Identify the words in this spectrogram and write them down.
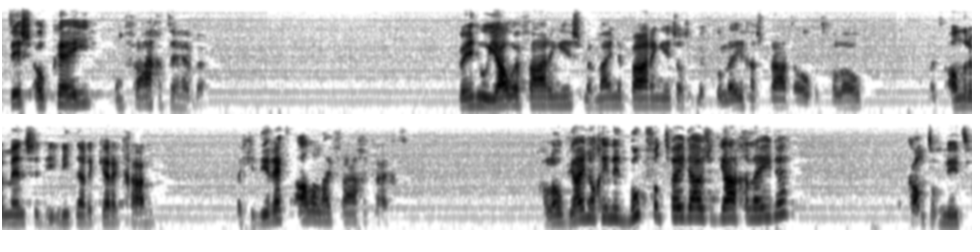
Het is oké om vragen te hebben. Ik weet niet hoe jouw ervaring is, maar mijn ervaring is als ik met collega's praat over het geloof, met andere mensen die niet naar de kerk gaan, dat je direct allerlei vragen krijgt. Geloof jij nog in dit boek van 2000 jaar geleden? Dat kan toch niet?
